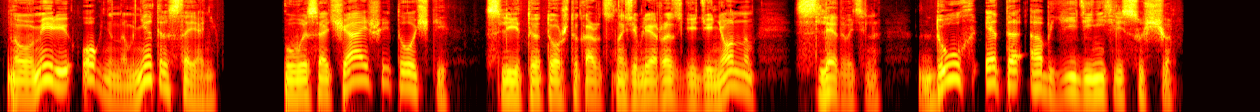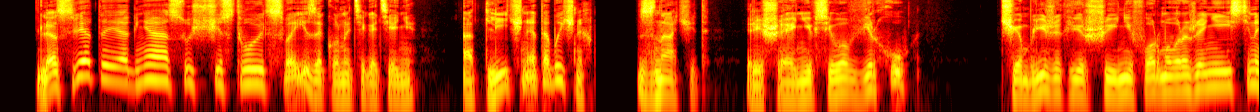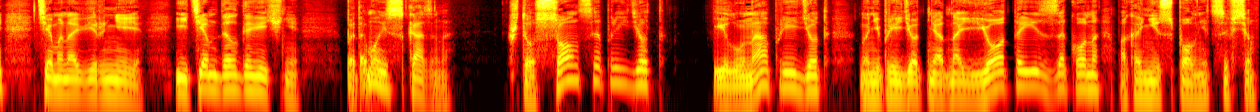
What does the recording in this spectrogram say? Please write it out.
но в мире огненном нет расстояний. У высочайшей точки слито то, что кажется на Земле разъединенным, следовательно, дух — это объединитель сущего. Для света и огня существуют свои законы тяготения, отличные от обычных. Значит, решение всего вверху. Чем ближе к вершине форма выражения истины, тем она вернее и тем долговечнее. Потому и сказано, что солнце придет, и луна придет, но не придет ни одна йота из закона, пока не исполнится все.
